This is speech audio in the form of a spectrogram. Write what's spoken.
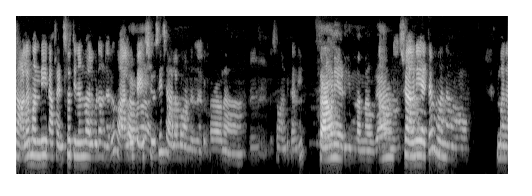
చాలా మంది నా ఫ్రెండ్స్‌లో తినని వాళ్ళు గూడా ఉన్నారు. వాళ్ళు! టేస్ట్ చూసి చాలా బాగుందన్నారు. అవునా! సో, అందుకని. శ్రావణి అడిగిందన్నావుగా? అవును. శ్రావణి అయితే మన మన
